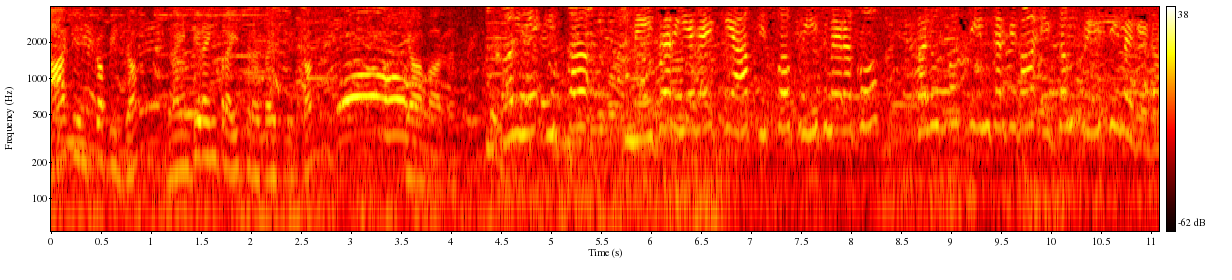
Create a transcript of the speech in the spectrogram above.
आठ इंच का पिज्जा 99 प्राइस रहता है इस चीज़ का। क्या बात है। और ये इसका मेजर ये है कि आप इसको फ्रीज में रखो कल उसको स्टीम करके खाओ एकदम फ्रेश ही लगेगा।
